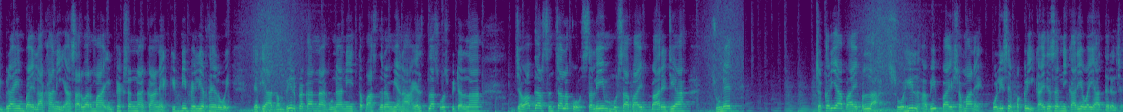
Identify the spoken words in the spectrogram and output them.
ઇબ્રાહીમભાઈ લાખાની આ સારવારમાં ઇન્ફેક્શનના કારણે કિડની ફેલિયર થયેલ હોય, જેથી આ ગંભીર પ્રકારના ગુનાની તપાસ દરમિયાન આ હેલ્થ પ્લસ હોસ્પિટલના જવાબદાર સંચાલકો સલીમ મુસાભાઈ બારેજિયા, જુનેદ ચકરિયાભાઈ પલ્લા, સોહિલ હબીબભાઈ શમાને પોલીસે પકડી કાયદેસરની કાર્યવાહી હાથ ધરેલ છે.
